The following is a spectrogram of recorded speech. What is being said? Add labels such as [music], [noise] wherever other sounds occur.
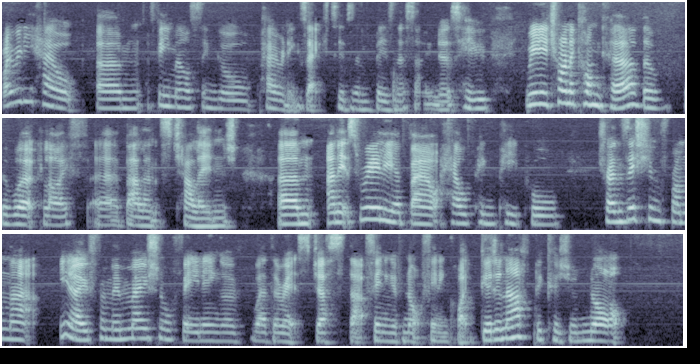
I really help um, female single parent executives and business owners who really trying to conquer the the work life uh, balance challenge, um, and it's really about helping people transition from that you know from emotional feeling of whether it's just that feeling of not feeling quite good enough because you're not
